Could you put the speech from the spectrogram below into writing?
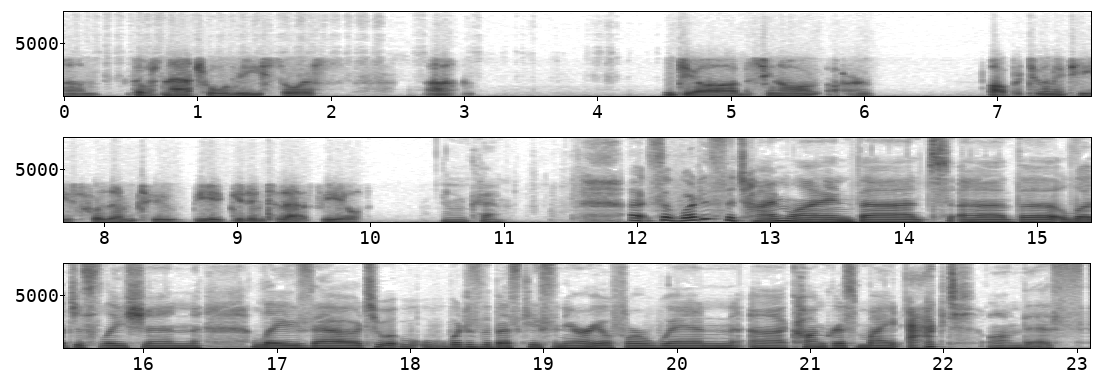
um, those natural resource um, jobs, you know, or opportunities for them to be get into that field. Okay. Uh, so, what is the timeline that uh, the legislation lays out? What is the best case scenario for when uh, Congress might act on this?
